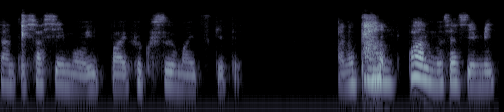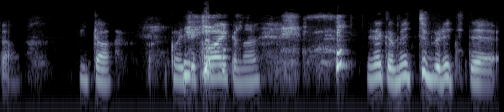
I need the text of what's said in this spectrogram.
ちゃんと写真もいっぱい複数枚つけて。あのパン、うんパンの写真見た。見た。こいつ可愛くない？なんかめっちゃブレてて、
